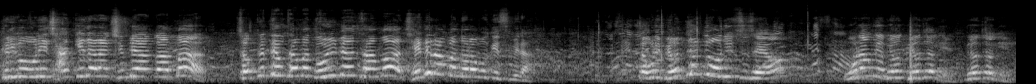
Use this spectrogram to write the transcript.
그리고 우리 장기자랑 준비한 거 한번 저 끝에부터 한번 놀면서 한번 제대로 한번 놀아보겠습니다. 자 우리 면장님 어디 있으세요? 원학면 면, 면장님 면장님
